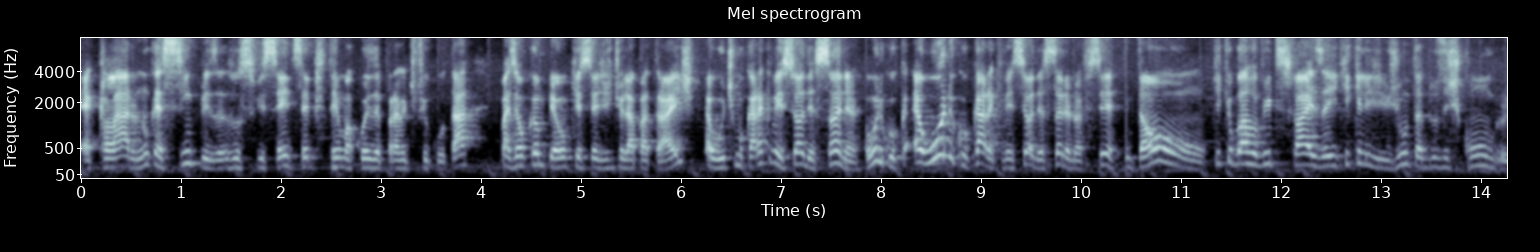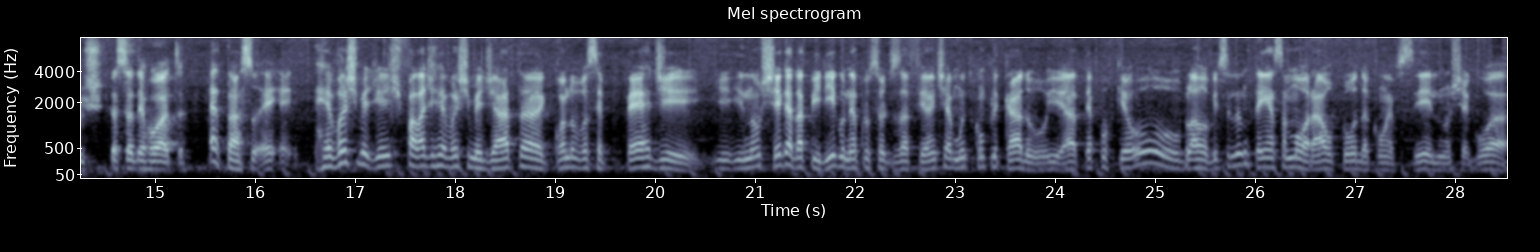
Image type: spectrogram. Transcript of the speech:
é claro, nunca é simples o suficiente, sempre tem uma coisa para dificultar mas é um campeão que, se a gente olhar para trás, é o último cara que venceu a Adesanya. O único, é o único cara que venceu a Adesanya no UFC. Então, o que, que o Blachowicz faz aí? O que, que ele junta dos escombros dessa derrota? É, Tasso, é, é, revanche imediata, a gente falar de revanche imediata quando você perde e, e não chega a dar perigo né, para o seu desafiante é muito complicado. E até porque o Blachowicz não tem essa moral toda com o UFC, ele não chegou a,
